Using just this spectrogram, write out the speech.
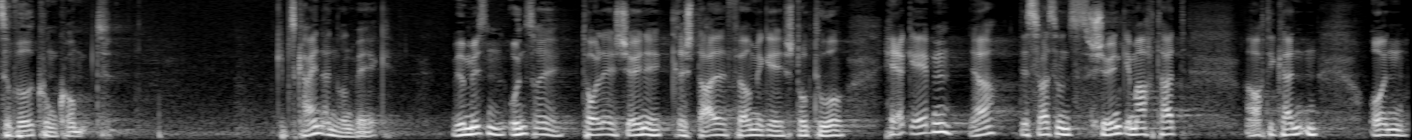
zur Wirkung kommt. Gibt es keinen anderen Weg. Wir müssen unsere tolle, schöne, kristallförmige Struktur hergeben, ja, das, was uns schön gemacht hat, auch die Kanten, und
